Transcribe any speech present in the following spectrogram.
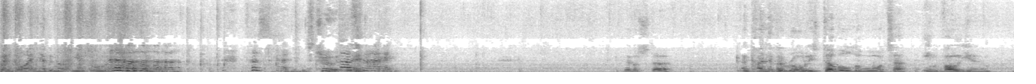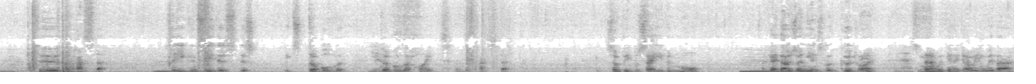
when do I never not use all of it? That's right. It's true, isn't That's it? right. Little stir. And kind of a rule is double the water in volume to the pasta. So you can see there's this it's double the Yeah. double the height of the pasta. Some people say even more. Mm. Okay, those onions look good, right? Yes. So now we're going to go in with our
